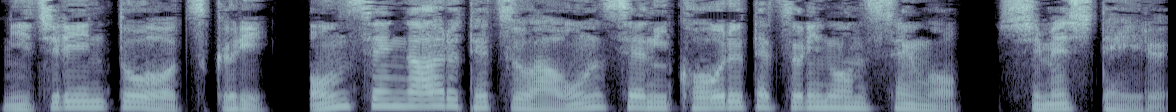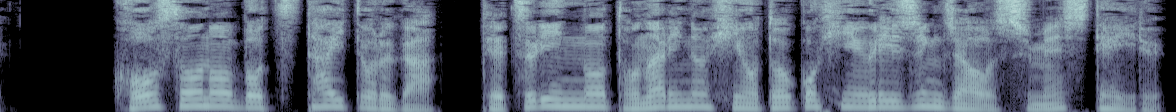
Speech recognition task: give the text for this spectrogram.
日輪刀を作り、温泉がある鉄は温泉イコール鉄輪温泉を示している。構想の没タイトルが、鉄輪の隣の火男日売神社を示している。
